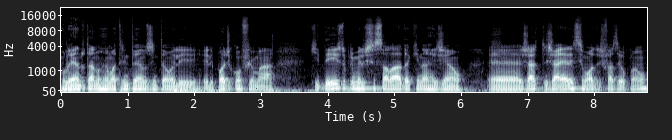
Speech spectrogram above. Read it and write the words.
o Leandro está no ramo há 30 anos, então ele, ele pode confirmar que desde o primeiro x-salada aqui na região é, já, já era esse modo de fazer o pão,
